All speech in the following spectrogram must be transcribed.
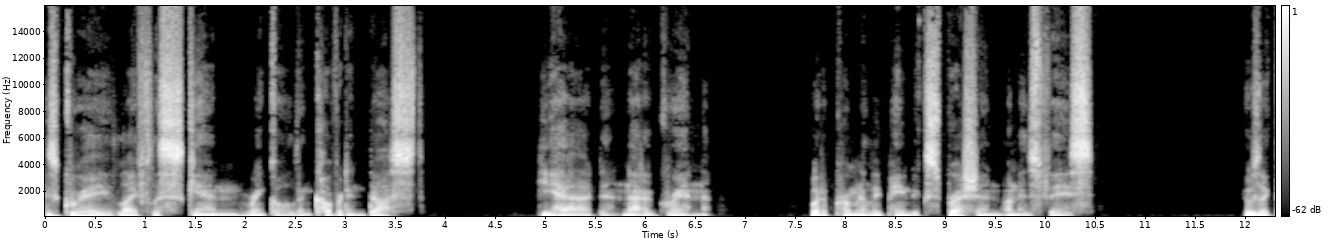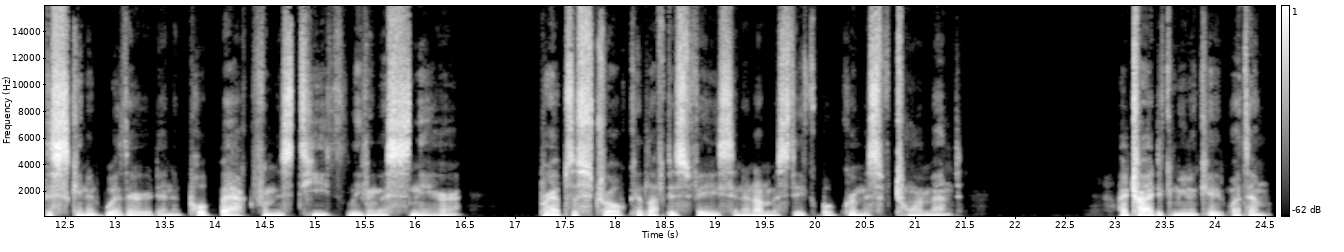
his gray, lifeless skin wrinkled and covered in dust. He had not a grin, but a permanently pained expression on his face. It was like the skin had withered and had pulled back from his teeth, leaving a sneer. Perhaps a stroke had left his face in an unmistakable grimace of torment. I tried to communicate with him.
